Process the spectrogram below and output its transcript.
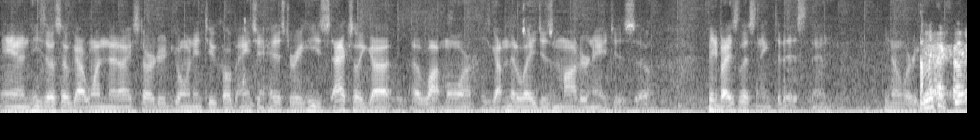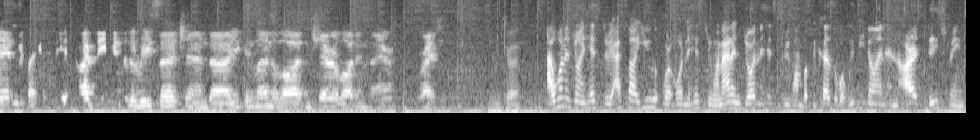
And he's also got one that I started going into called Ancient History. He's actually got a lot more. He's got Middle Ages and Modern Ages. So if anybody's listening to this, then you know where to I'm go. a Yeah, come in. conspiracy, dive deep into the research, and uh, you can learn a lot and share a lot in there. Right. Okay. I want to join history. I saw you were on the history one. I didn't join the history one, but because of what we be doing in our these streams,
